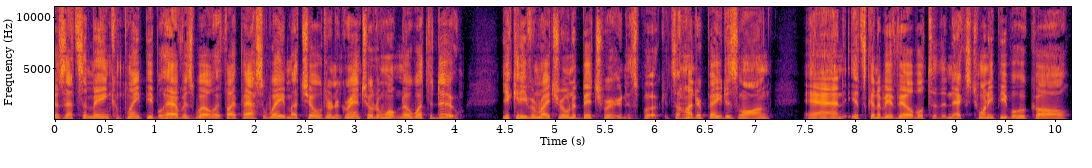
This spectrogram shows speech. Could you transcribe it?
because that's the main complaint people have as well. If I pass away, my children or grandchildren won't know what to do. You can even write your own obituary in this book. It's 100 pages long and it's going to be available to the next 20 people who call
